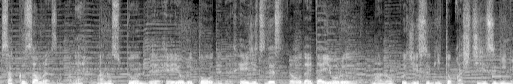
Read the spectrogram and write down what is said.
サックス侍さんがねあのスプーンで、夜等でね平日ですと大体夜、まあ、6時過ぎとか7時過ぎに、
